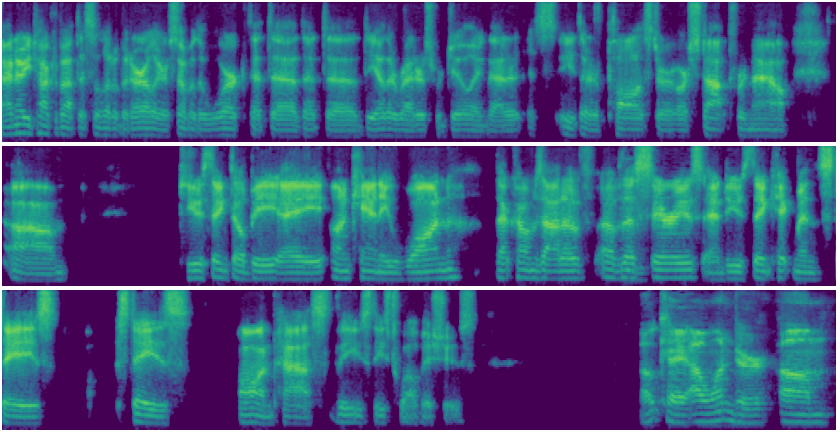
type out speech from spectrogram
I know you talked about this a little bit earlier. Some of the work that the, that the, the other writers were doing that it's either paused or, or stopped for now. Um, do you think there'll be a uncanny one that comes out of of this mm. series? And do you think Hickman stays stays on past these these twelve issues? Okay, I wonder. Um,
